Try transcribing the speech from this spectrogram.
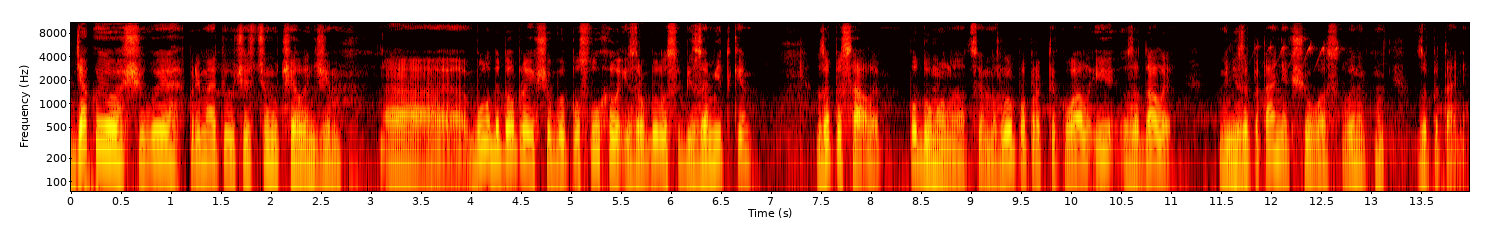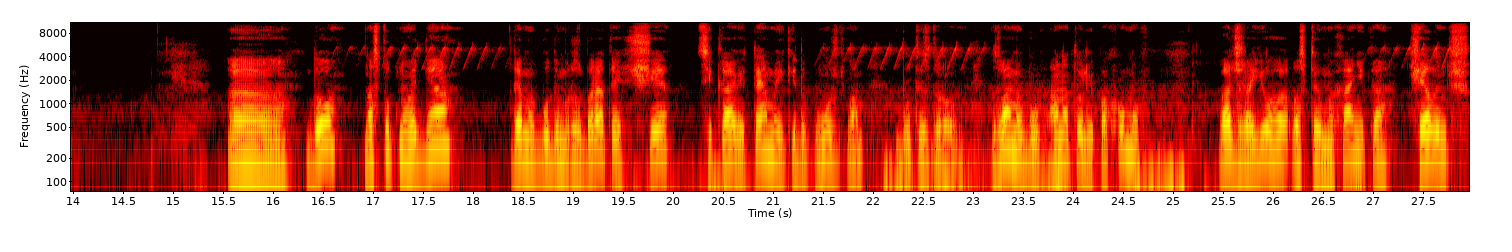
Дякую, що ви приймаєте участь в цьому челенджі. Е, Було би добре, якщо ви послухали і зробили собі замітки, записали, подумали над цим, можливо, попрактикували і задали мені запитання, якщо у вас виникнуть запитання. Е, До наступного дня, де ми будемо розбирати ще цікаві теми, які допоможуть вам бути здоровими. З вами був Анатолій Пахомов, Ваджра Йога, остеомеханіка, челендж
